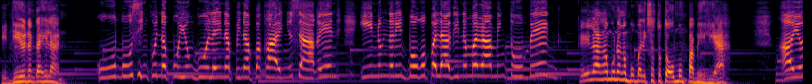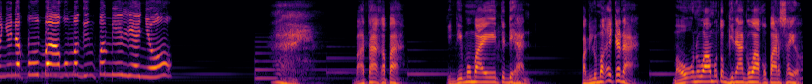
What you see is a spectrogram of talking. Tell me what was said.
Hindi yun ang dahilan. Uubusin ko na po yung gulay na pinapakain niyo sa akin. Inom na rin po ako palagi ng maraming tubig. Kailangan mo na nga bumalik sa totoo mong pamilya. Ayaw niyo na po ba ako maging pamilya niyo? Ay, bata ka pa. Hindi mo maiintindihan. Pag lumaki ka na, mauunawa mo tong ginagawa ko para sa'yo.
